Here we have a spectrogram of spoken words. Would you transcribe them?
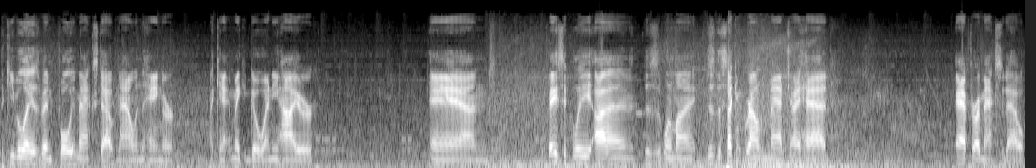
the Qubeley has been fully maxed out now in the hangar. I can't make it go any higher and basically I this is one of my this is the second ground match I had after I maxed it out.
